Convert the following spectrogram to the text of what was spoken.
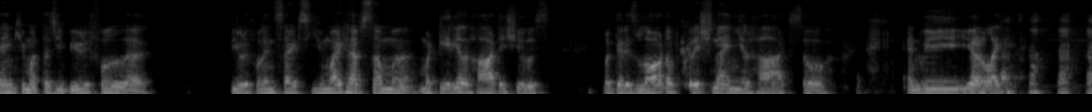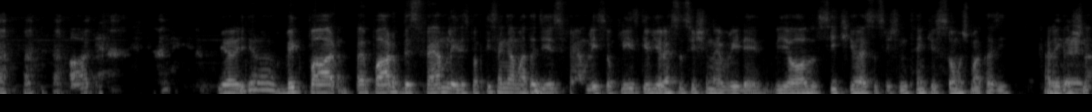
Thank you, Mataji. Beautiful, uh, beautiful insights. You might have some uh, material heart issues, but there is a lot of Krishna in your heart. So, and we, you are like you're, you're a big part, a part of this family, this Bhakti Sangha Mataji's family. So please give your association every day. We all seek your association. Thank you so much, Mataji. Hare Krishna.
